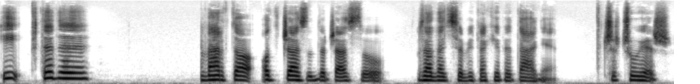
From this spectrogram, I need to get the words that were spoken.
I wtedy warto od czasu do czasu zadać sobie takie pytanie: czy czujesz,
